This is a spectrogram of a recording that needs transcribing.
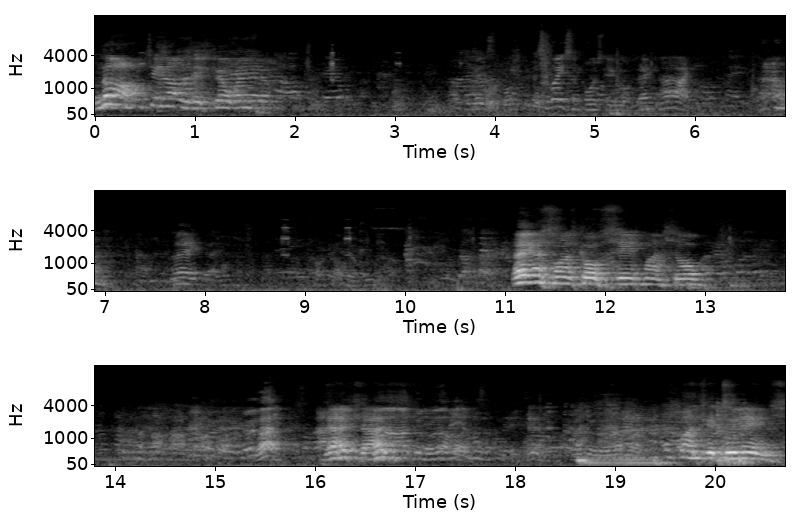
No, I'm saying that was the 12 inch. It's the way it's supposed to go, right? Aye. Right. Right, this one's called Save My Soul. What? Yeah, it's No, that. I don't know that one. This one's got two names.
